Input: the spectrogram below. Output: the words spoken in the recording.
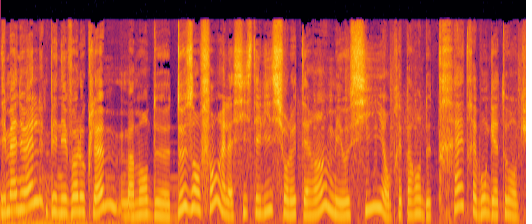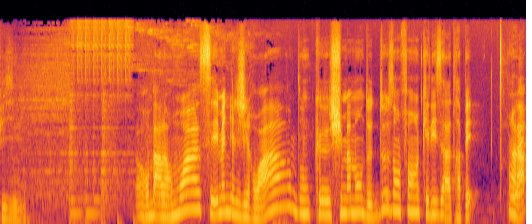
Emmanuel, bénévole au club, maman de deux enfants, elle assiste Elise sur le terrain, mais aussi en préparant de très très bons gâteaux en cuisine. Alors, bah, alors moi, c'est Emmanuel Giroir, donc euh, je suis maman de deux enfants qu'Elise a attrapés. Voilà,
